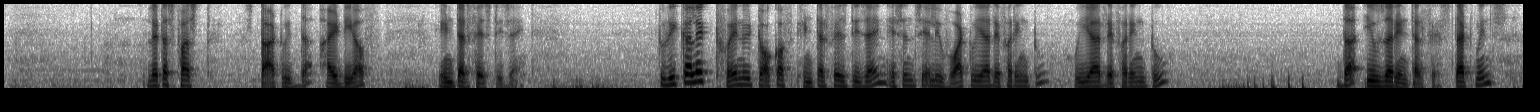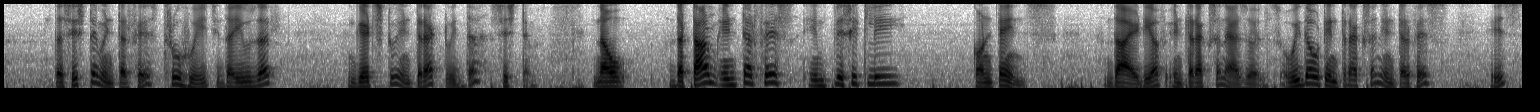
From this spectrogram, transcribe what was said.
Let us first start with the idea of interface design. To recollect when we talk of interface design essentially what we are referring to? We are referring to the user interface that means the system interface through which the user gets to interact with the system. Now, the term interface implicitly contains the idea of interaction as well. So, without interaction interface is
